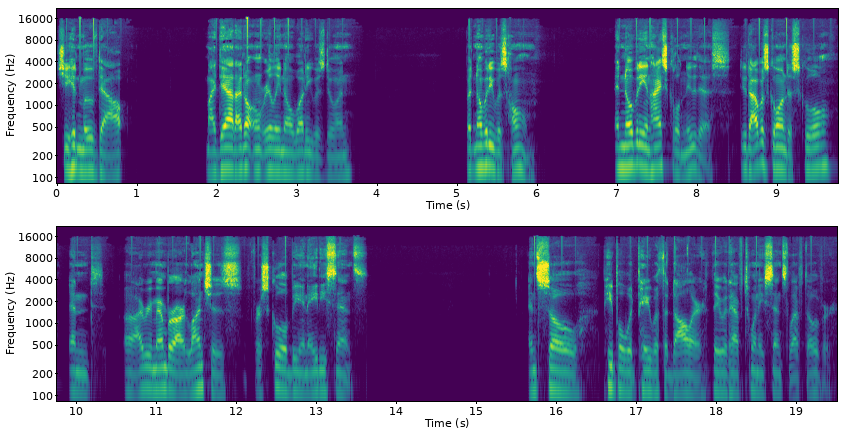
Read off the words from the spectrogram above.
She had moved out. My dad, I don't really know what he was doing, but nobody was home and nobody in high school knew this. Dude, I was going to school and uh, I remember our lunches for school being 80 cents. And so people would pay with a dollar, they would have 20 cents left over.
